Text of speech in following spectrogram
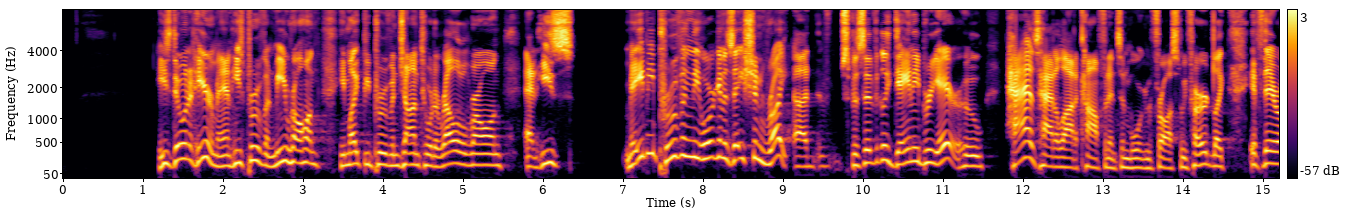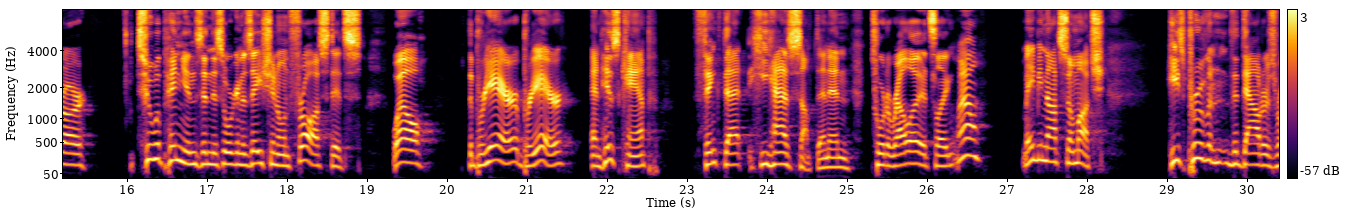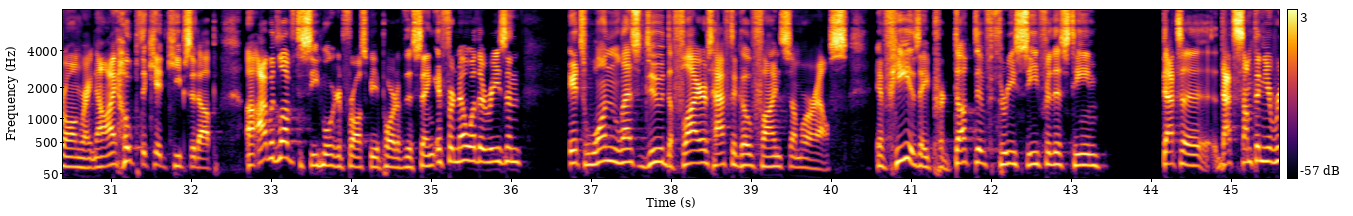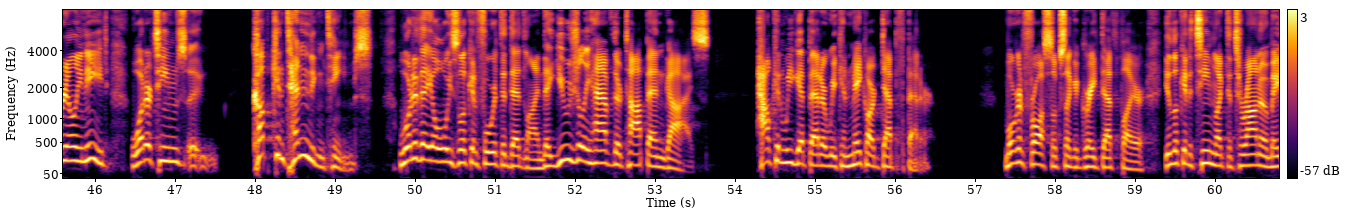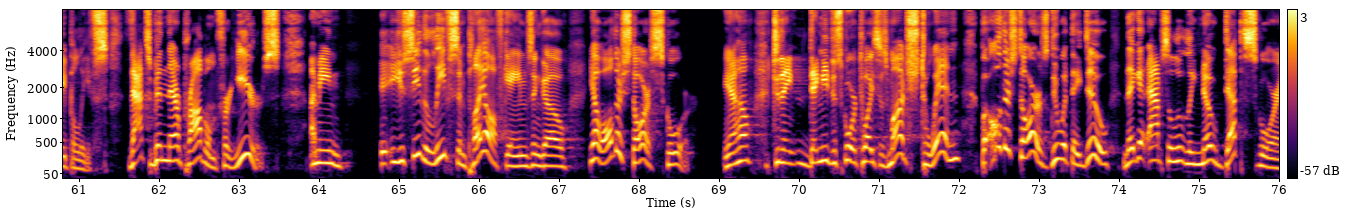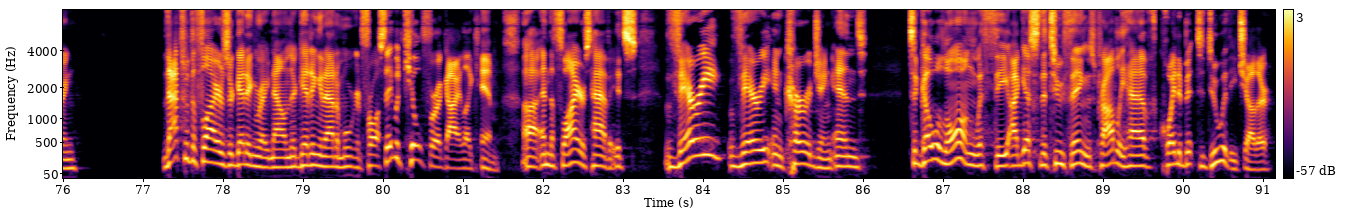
He's doing it here, man. He's proven me wrong. He might be proving John Tortorella wrong, and he's maybe proving the organization right. Uh, specifically, Danny Briere, who has had a lot of confidence in Morgan Frost. We've heard like if there are two opinions in this organization on Frost, it's well, the Briere, Briere, and his camp think that he has something, and Tortorella, it's like, well, maybe not so much. He's proven the doubters wrong right now. I hope the kid keeps it up. Uh, I would love to see Morgan Frost be a part of this thing, if for no other reason it's one less dude the Flyers have to go find somewhere else. If he is a productive 3C for this team, that's a that's something you really need. What are teams uh, cup contending teams? What are they always looking for at the deadline? They usually have their top end guys. How can we get better? We can make our depth better. Morgan Frost looks like a great depth player. You look at a team like the Toronto Maple Leafs. That's been their problem for years. I mean, you see the Leafs in playoff games and go, yo, all their stars score. You know, do they they need to score twice as much to win? But all their stars do what they do. They get absolutely no depth scoring. That's what the Flyers are getting right now, and they're getting it out of Morgan Frost. They would kill for a guy like him, uh, and the Flyers have it. It's very, very encouraging, and to go along with the, I guess the two things probably have quite a bit to do with each other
